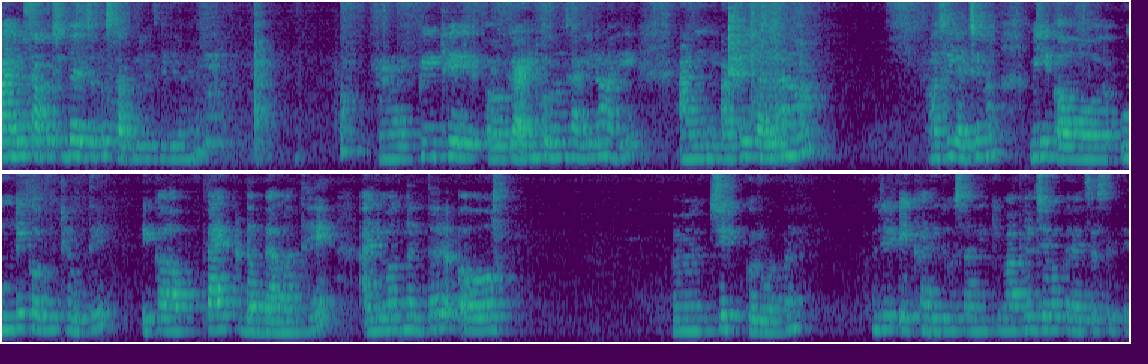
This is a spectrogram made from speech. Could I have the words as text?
आणि साखरसुद्धा याच्यातच टाकून घेतलेली आहे. पीठ हे ग्राइंड करून झालेलं आहे. आणि आता याला ना असं याचे ना मी उंडे करून ठेवते एका पॅक डब्यामध्ये आणि मग नंतर चेक करू आपण. म्हणजे एखादी दिवसाने किंवा आपल्याला जेव्हा करायचं असेल ते.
